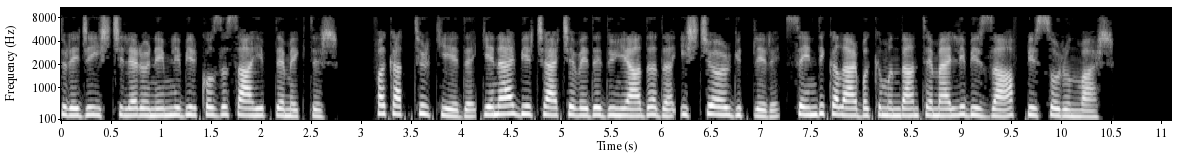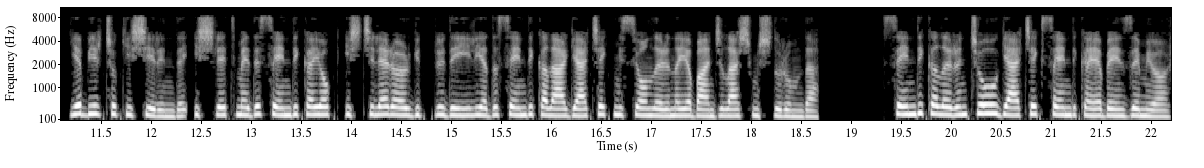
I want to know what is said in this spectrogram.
sürece işçiler önemli bir koza sahip demektir. Fakat Türkiye'de, genel bir çerçevede dünyada da, işçi örgütleri, sendikalar bakımından temelli bir zaaf, bir sorun var. Ya birçok iş yerinde, işletmede sendika yok, işçiler örgütlü değil ya da sendikalar gerçek misyonlarına yabancılaşmış durumda. Sendikaların çoğu gerçek sendikaya benzemiyor.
